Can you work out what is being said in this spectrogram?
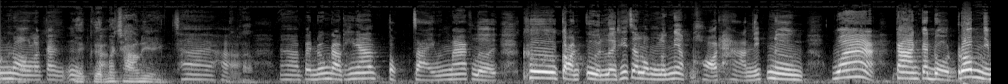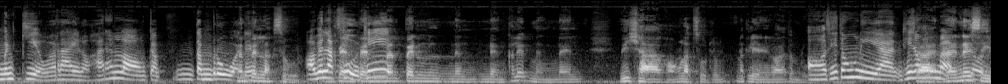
รุ่นน้องะคบแล้วกันอืม เหตุเกิดเมื่อเช้านี่เอง ใช่ค่ะครับ นะคะเป็นเรื่องราวที่น่าตกใจมากๆเลย คือก่อนอื่นเลยที่จะลงลึกเนี่ยขอถามนิดนึง ว่าการกระโดดร่มเนี่ยมันเกี่ยวอะไรเหรอคะท่านรองกับตำรวจมันยเป็นหลักสูตรอ๋อเป็นหลักสูตรมันที่ มันเป็นหนึ่งหนึ่งเขาเรียกหนึ่งใน วิชาของหลักสูตรนักเรียนในร้อยตำรวจอ๋อที่ต้องเรียนที่ต้องใช่แบบในในโดดสี่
